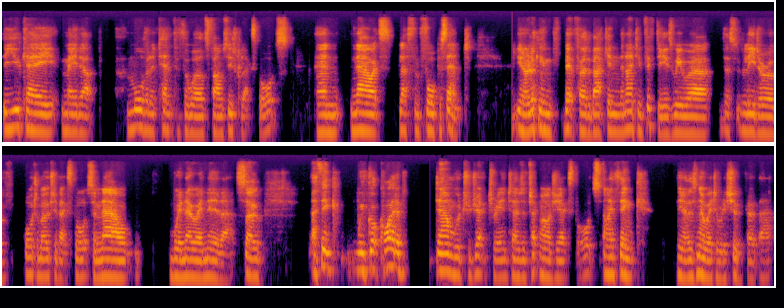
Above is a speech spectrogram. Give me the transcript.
the UK made up more than a tenth of the world's pharmaceutical exports, and now it's less than 4%. You know, looking a bit further back in the 1950s, we were the leader of automotive exports, and now we're nowhere near that. So I think we've got quite a downward trajectory in terms of technology exports. And I think, you know, there's no way to really sugarcoat that.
